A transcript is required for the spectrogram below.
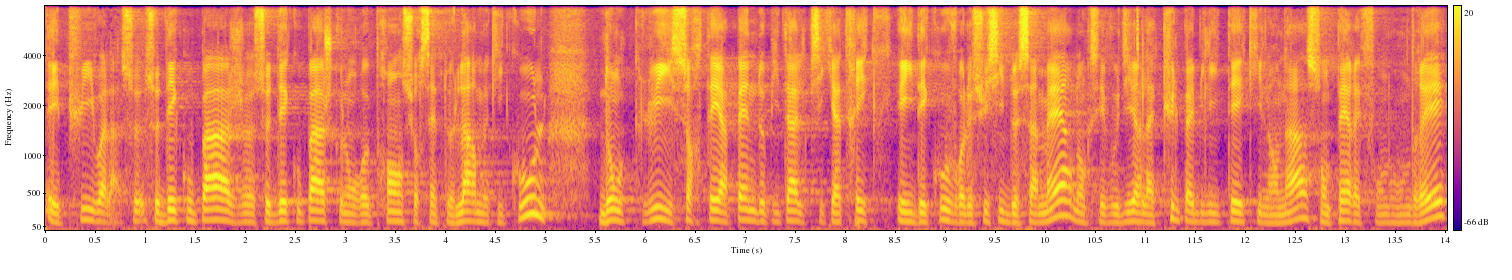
Et puis voilà, ce, découpage, ce découpage que l'on reprend sur cette larme qui coule. Donc lui sortait à peine d'hôpital psychiatrique et il découvre le suicide de sa mère. Donc c'est vous dire la culpabilité qu'il en a. Son père effondré.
